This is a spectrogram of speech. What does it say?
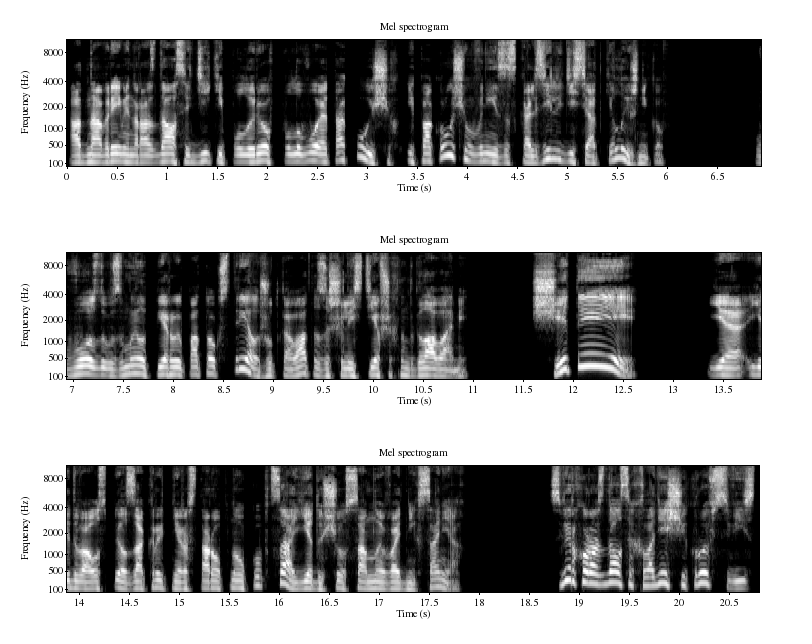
Одновременно раздался дикий полурев полувой атакующих, и по кручам вниз заскользили десятки лыжников. В воздух взмыл первый поток стрел, жутковато зашелестевших над головами. «Щиты!» Я едва успел закрыть нерасторопного купца, едущего со мной в одних санях. Сверху раздался холодящий кровь свист,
